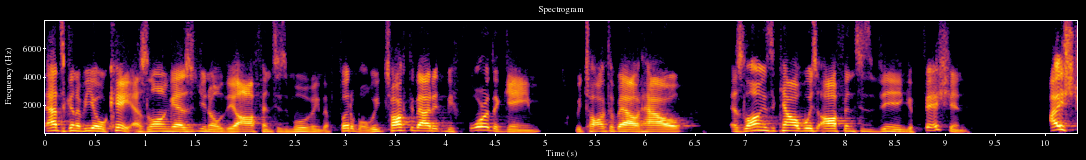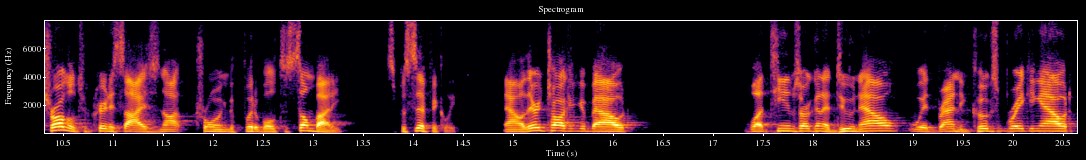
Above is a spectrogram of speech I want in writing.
that's going to be okay as long as, you know, the offense is moving the football. We talked about it before the game. We talked about how as long as the Cowboys offense is being efficient, I struggle to criticize not throwing the football to somebody specifically. Now, they're talking about what teams are going to do now with Brandin Cooks breaking out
